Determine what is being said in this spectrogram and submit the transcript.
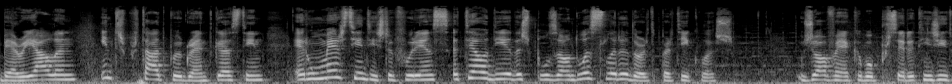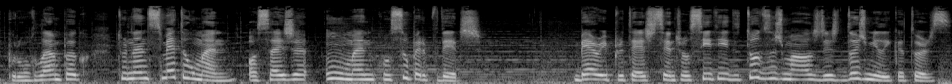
Barry Allen, interpretado por Grant Gustin, era um mero cientista forense até ao dia da explosão do acelerador de partículas. O jovem acabou por ser atingido por um relâmpago, tornando-se meta-humano, ou seja, um humano com superpoderes. Barry protege Central City de todos os males desde 2014.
